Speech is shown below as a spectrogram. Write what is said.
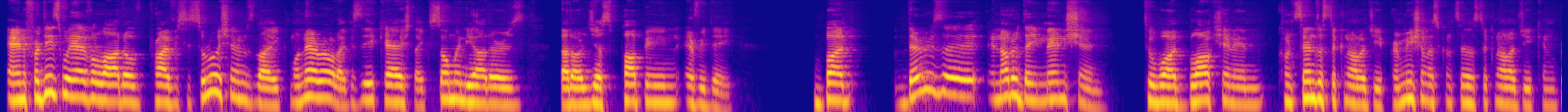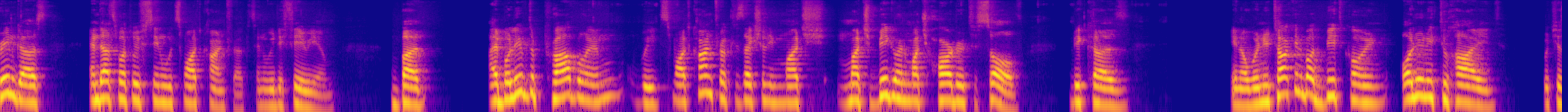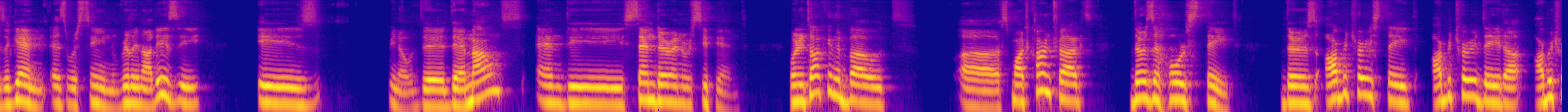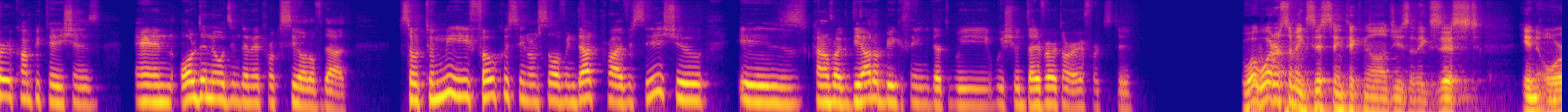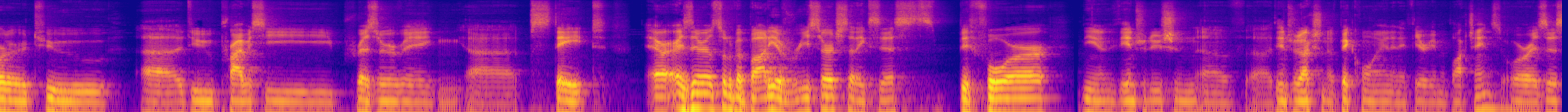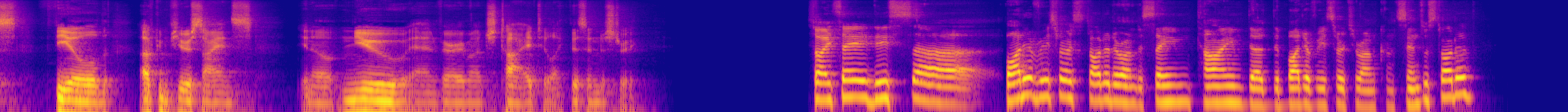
And for this, we have a lot of privacy solutions like Monero, like Zcash, like so many others that are just popping every day. But there is a, another dimension to what blockchain and consensus technology, permissionless consensus technology can bring us. And that's what we've seen with smart contracts and with Ethereum. But I believe the problem with smart contracts is actually much, much bigger and much harder to solve because you know, when you're talking about Bitcoin, all you need to hide, which is again, as we're seeing, really not easy, is you know the, the amounts and the sender and recipient. When you're talking about uh, smart contracts, there's a whole state. There's arbitrary state, arbitrary data, arbitrary computations, and all the nodes in the network see all of that. So to me, focusing on solving that privacy issue is kind of like the other big thing that we, we should divert our efforts to. What, what are some existing technologies that exist in order to uh, do privacy preserving uh, state? Is there a sort of a body of research that exists before you know the introduction of uh, the introduction of Bitcoin and Ethereum and blockchains, or is this field of computer science you know new and very much tied to like this industry? So I'd say this uh, body of research started around the same time that the body of research around consensus started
